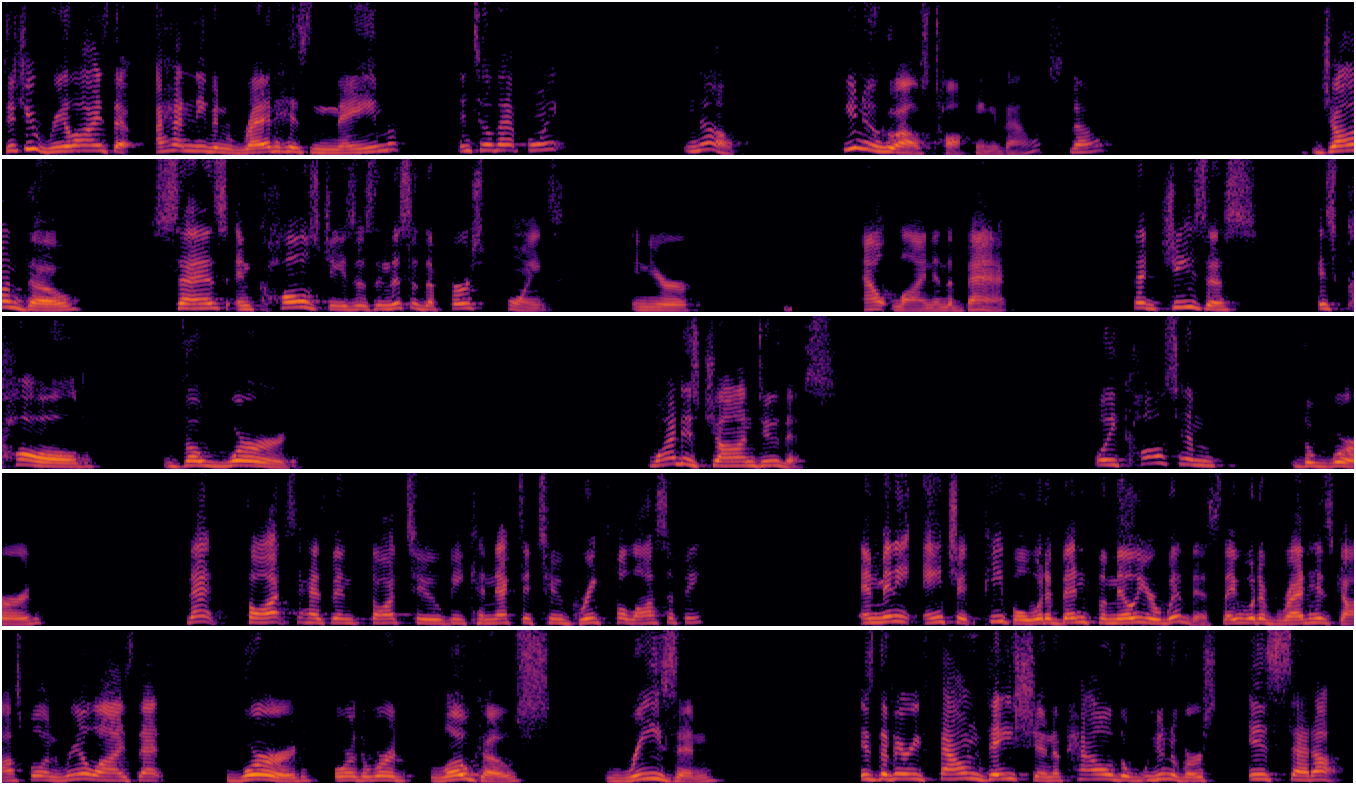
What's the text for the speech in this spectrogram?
Did you realize that I hadn't even read his name until that point? No. You knew who I was talking about, though. John, though, says and calls Jesus, and this is the first point in your outline in the back, that Jesus is called the Word. Why does John do this? Well, he calls him the Word. That thought has been thought to be connected to Greek philosophy. And many ancient people would have been familiar with this. They would have read his gospel and realized that word or the word logos, reason, is the very foundation of how the universe is set up.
